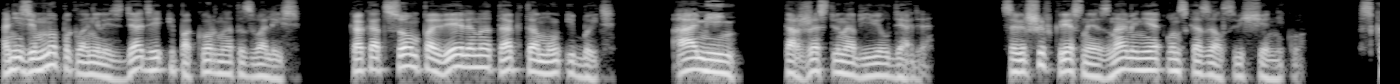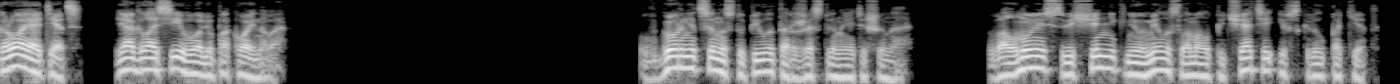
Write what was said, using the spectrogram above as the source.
они земно поклонились дяде и покорно отозвались. Как отцом повелено, так тому и быть. «Аминь!» — торжественно объявил дядя. Совершив крестное знамение, он сказал священнику. — Вскрой, отец, и огласи волю покойного. В горнице наступила торжественная тишина. Волнуясь, священник неумело сломал печати и вскрыл пакет.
